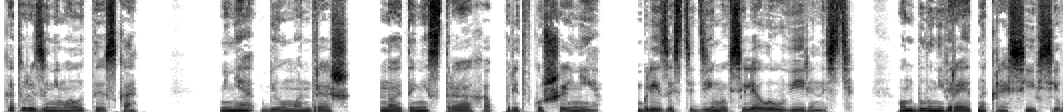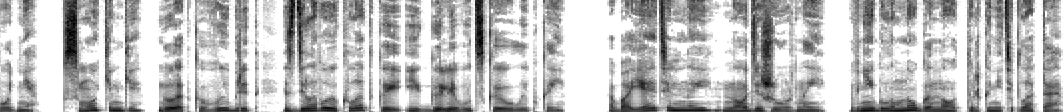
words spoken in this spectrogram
который занимала Теска. Меня бил мандраж, но это не страх, а предвкушение. Близость Димы вселяла уверенность. Он был невероятно красив сегодня. В смокинге, гладко выбрит, с деловой укладкой и голливудской улыбкой. Обаятельный, но дежурный. В ней было много, но только не теплота.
